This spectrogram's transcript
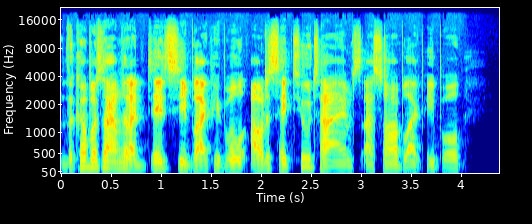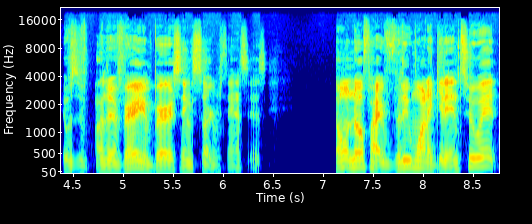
the couple of times that I did see black people, I'll just say two times I saw black people. It was under very embarrassing circumstances. Don't know if I really want to get into it,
